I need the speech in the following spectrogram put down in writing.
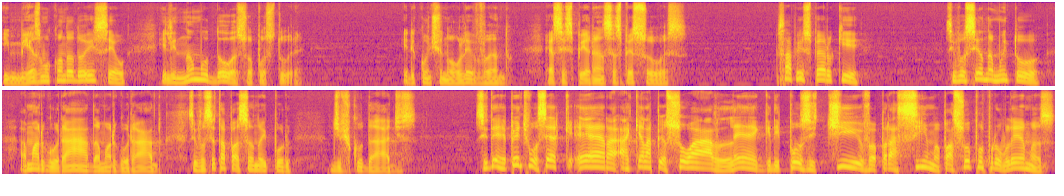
E mesmo quando adoeceu, ele não mudou a sua postura ele continuou levando essa esperança às pessoas. Sabe, eu espero que, se você anda muito amargurado, amargurado, se você está passando aí por dificuldades, se de repente você era aquela pessoa alegre, positiva, para cima, passou por problemas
